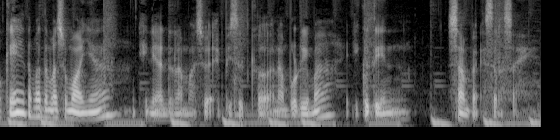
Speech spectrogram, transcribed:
Oke teman-teman semuanya, ini adalah masuk episode ke-65, ikutin sampai selesai.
